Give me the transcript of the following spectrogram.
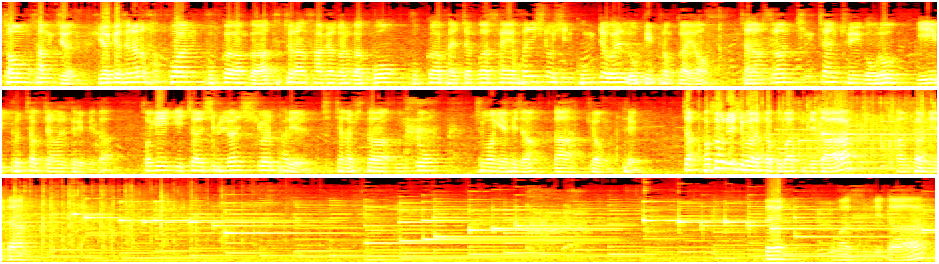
정상준 귀하께서는 확고한 국가관과 투철한 사명감을 갖고 국가 발전과 사회 헌신 오신 공적을 높이 평가하여 자랑스러운 칭찬 주인공으로 이 표창장을 드립니다. 서기 2011년 10월 8일 칭찬합시다 운동 중앙회 회장 나경택 자 박수 한번 주시기 바랍니다. 고맙습니다. 감사합니다. 네 고맙습니다.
